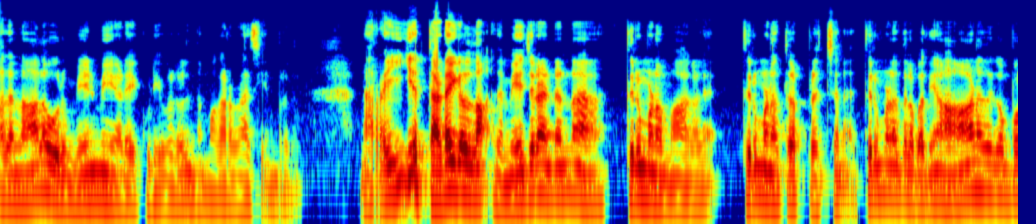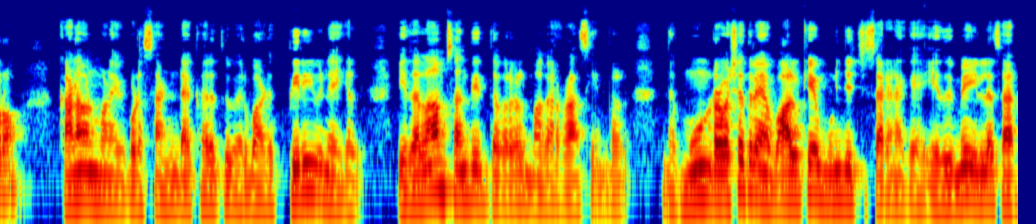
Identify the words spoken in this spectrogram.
அதனால் ஒரு மேன்மையை அடையக்கூடியவர்கள் இந்த மகர ராசி என்பர்கள். நிறைய தடைகள் தான். இந்த மேஜராக என்னென்னா திருமணம் ஆகலை. திருமணத்தில் பிரச்சனை. திருமணத்தில் பார்த்திங்கன்னா ஆனதுக்கப்புறம் கணவன் மனைவி கூட சண்டை கருத்து வேறுபாடு பிரிவினைகள் இதெல்லாம் சந்தித்தவர்கள் மகர ராசி என்பவர்கள் இந்த மூன்றரை வருஷத்தில் என் வாழ்க்கையே முடிஞ்சிச்சு சார் எனக்கு. எதுவுமே இல்லை சார்.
